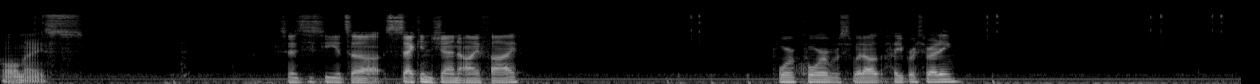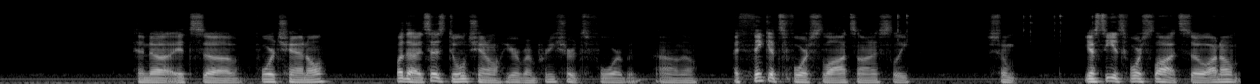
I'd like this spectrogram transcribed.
All nice. So as you see, it's a second gen i5 four cores without hyperthreading. And uh, it's uh, four channel. What the? it says dual channel here, but I'm pretty sure it's four, but I don't know. I think it's four slots, honestly. So, yeah, see, it's four slots, so I don't,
